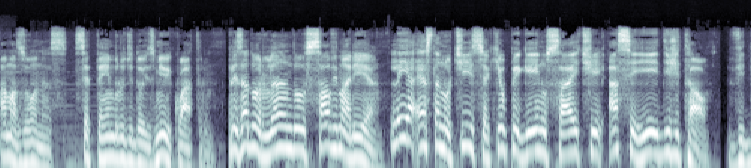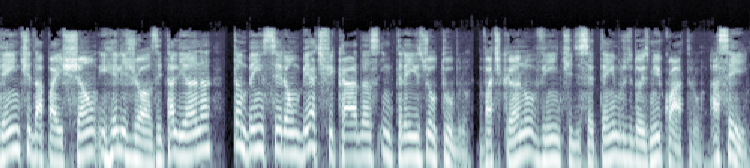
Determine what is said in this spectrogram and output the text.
Amazonas, setembro de 2004. Prezado Orlando, salve Maria. Leia esta notícia que eu peguei no site ACI Digital. Vidente da paixão e religiosa italiana também serão beatificadas em 3 de outubro. Vaticano, 20 de setembro de 2004. ACI.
